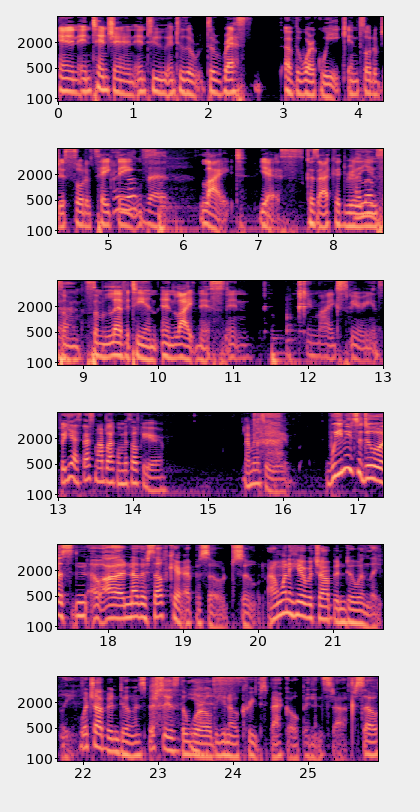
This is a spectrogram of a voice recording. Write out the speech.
and intention into into the the rest of the work week and sort of just sort of take I things. Light yes because i could really love use that. some some levity and, and lightness in in my experience but yes that's my black woman self-care i'm into it We need to do a, uh, another self care episode soon. I want to hear what y'all been doing lately. What y'all been doing, especially as the world, you know, creeps back open and stuff. So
